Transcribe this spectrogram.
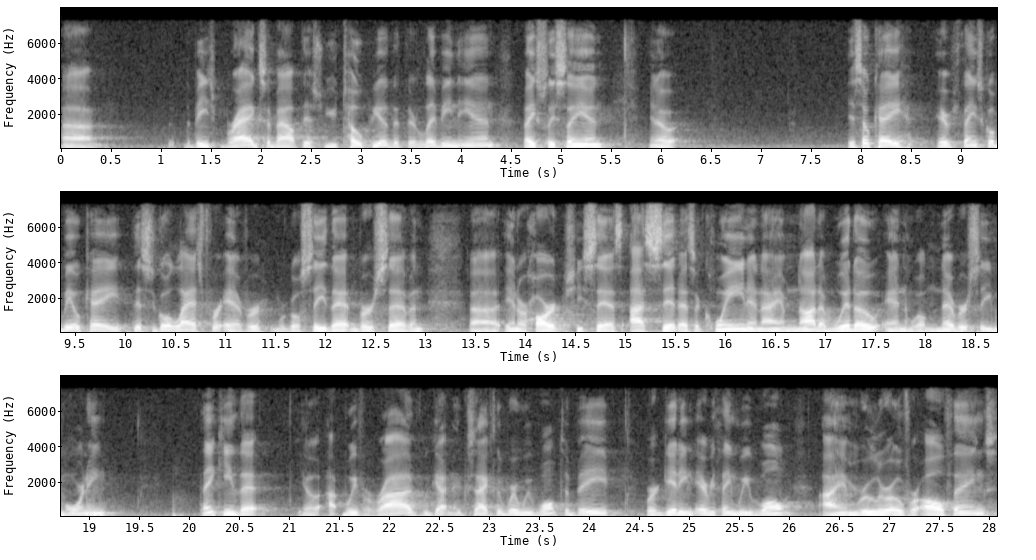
Uh, the beast brags about this utopia that they're living in, basically saying, you know, it's okay. Everything's going to be okay. This is going to last forever. We're going to see that in verse 7. Uh, in her heart, she says, I sit as a queen and I am not a widow and will never see mourning. Thinking that, you know, we've arrived, we've gotten exactly where we want to be, we're getting everything we want. I am ruler over all things.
